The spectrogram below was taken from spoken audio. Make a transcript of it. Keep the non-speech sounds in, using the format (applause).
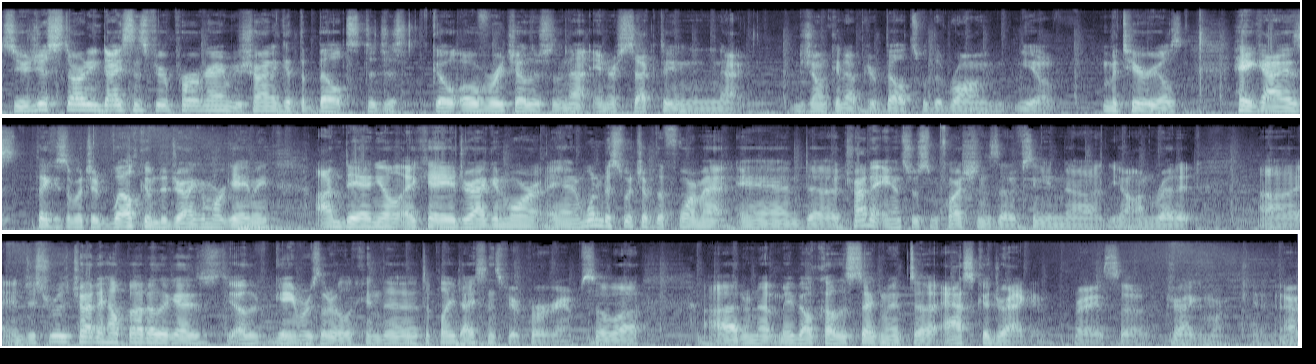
So you're just starting Dyson Sphere program. You're trying to get the belts to just go over each other so they're not intersecting and you're not junking up your belts with the wrong, you know, materials. Hey guys, thank you so much and welcome to Dragonmore Gaming. I'm Daniel, aka Dragonmore, and wanted to switch up the format and uh, try to answer some questions that I've seen, uh, you know, on Reddit, uh, and just really try to help out other guys, the other gamers that are looking to, to play Dyson Sphere program. So. I don't know. Maybe I'll call this segment uh, "Ask a Dragon," right? So Dragonmore.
